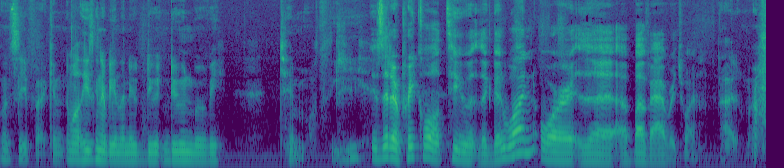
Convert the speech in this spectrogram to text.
Let's see if I can. Well, he's gonna be in the new Du- Dune movie. Timothy. Is it a prequel to the good one or the above average one? I don't know.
